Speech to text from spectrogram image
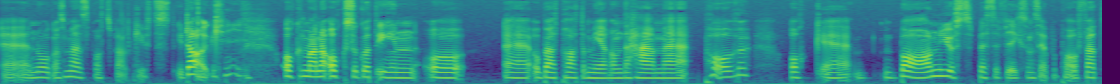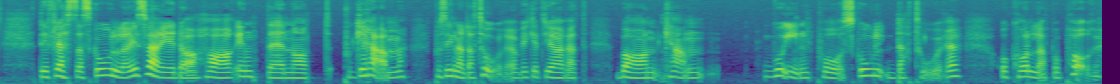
eh, någon som helst brottsbalk just idag. Okay. Och man har också gått in och, eh, och börjat prata mer om det här med porr och eh, barn just specifikt som ser på porr. För att de flesta skolor i Sverige idag har inte något program på sina datorer, vilket gör att barn kan gå in på skoldatorer och kolla på porr.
